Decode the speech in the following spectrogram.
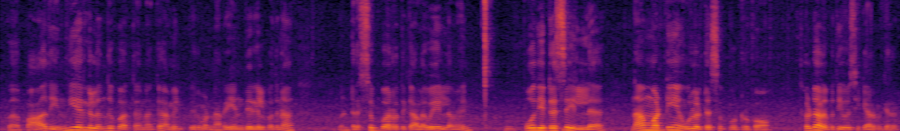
இப்போ பாதி இந்தியர்கள் வந்து பார்த்தோன்னாக்கா ஐ மீன் பெரும்பாலும் நிறைய இந்தியர்கள் பார்த்தீங்கன்னா ட்ரெஸ்ஸு போடுறதுக்கு அளவே இல்லாமல் போதிய ட்ரெஸ்ஸே இல்லை. நான் மட்டும் ஏன் இவ்வளோ ட்ரெஸ்ஸு போட்டிருக்கோம்? சொல்லிட்டு அதை பற்றி யோசிக்க ஆரம்பிக்கிறார்.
